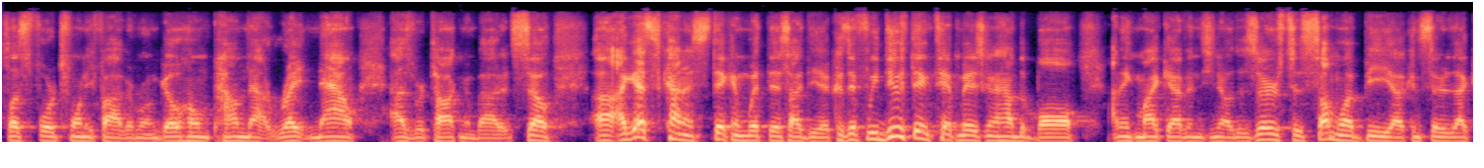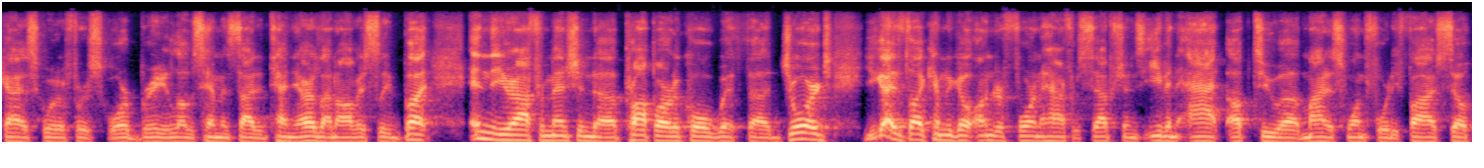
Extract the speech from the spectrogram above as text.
plus 425. Everyone go home, pound that right now as we're talking about it. So uh, I guess kind of sticking with this idea because if we do think Tampa Bay is going to have the ball, I think Mike Evans, you know, deserves to somewhat be uh, considered that guy score the first score. Brady loves him inside the 10 yard line, obviously. But in the, your aforementioned uh, prop article with uh, George, you guys like him to go under four and a half receptions, even at up to uh, minus 145. So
